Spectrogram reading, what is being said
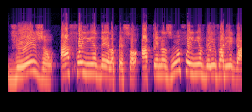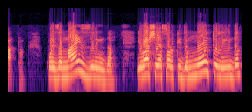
Vejam a folhinha dela, pessoal. Apenas uma folhinha veio variegata. Coisa mais linda. Eu achei essa orquídea muito linda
